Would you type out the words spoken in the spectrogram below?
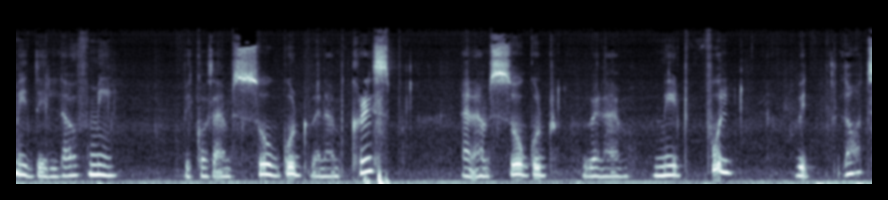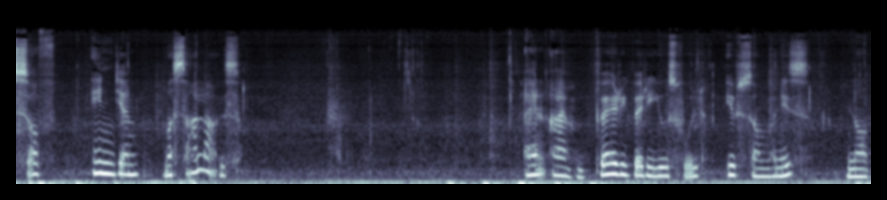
me, they love me because I am so good when I'm crisp and I'm so good when I'm made full with lots of Indian masalas. And I'm very, very useful if someone is not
